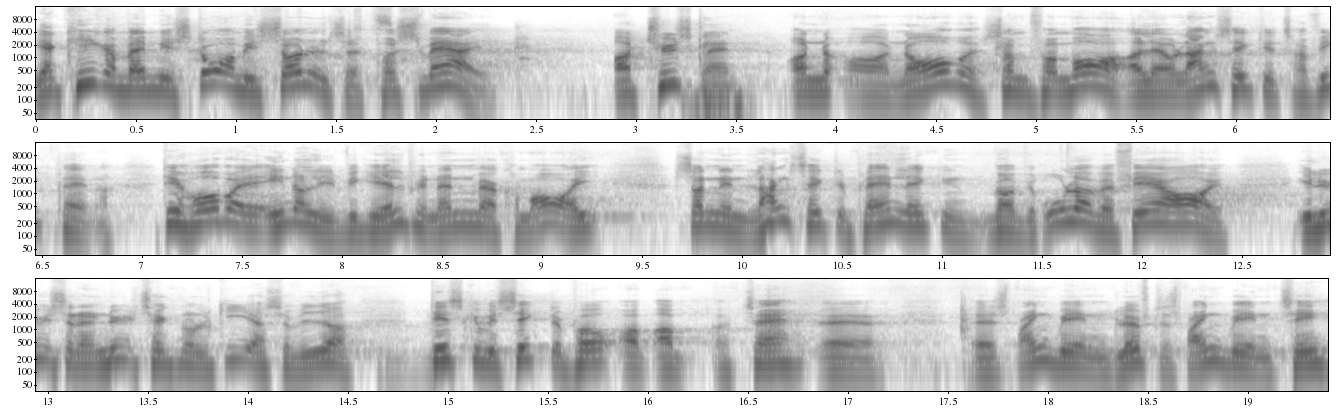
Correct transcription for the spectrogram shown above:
Jeg kigger med min store misundelse på Sverige og Tyskland og, og Norge, som formår at lave langsigtede trafikplaner. Det håber jeg inderligt, vi kan hjælpe hinanden med at komme over i. Sådan en langsigtet planlægning, hvor vi ruller hver fjerde år i lyset af ny teknologi osv. Det skal vi sigte på at, at, at tage øh, øh springbenet, løfte springbenet til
